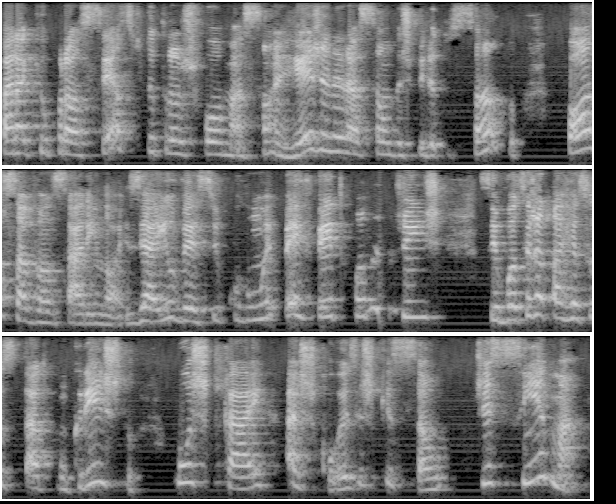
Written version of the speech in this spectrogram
para que o processo de transformação e regeneração do Espírito Santo possa avançar em nós. E aí o versículo 1 é perfeito quando diz: se você já está ressuscitado com Cristo, buscai as coisas que são de cima.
